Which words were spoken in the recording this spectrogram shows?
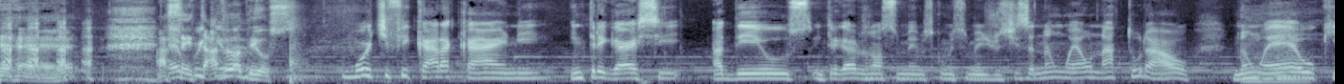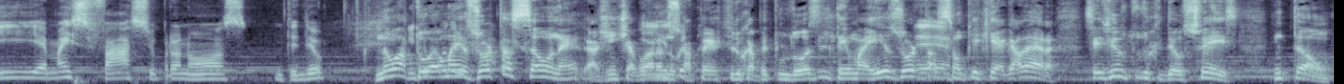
É. Aceitável porque- a Deus. mortificar a carne, entregar-se a Deus, entregar os nossos membros como instrumento de justiça, não é o natural, não é o que é mais fácil para nós, entendeu? Não à Então, toa é uma ele exortação, né? A gente agora no Isso. capítulo, no capítulo 12 ele tem uma exortação. É. O que, que é? Galera, vocês viram tudo que Deus fez? Então,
